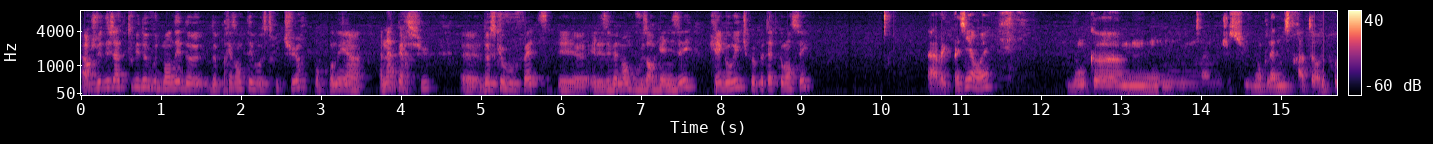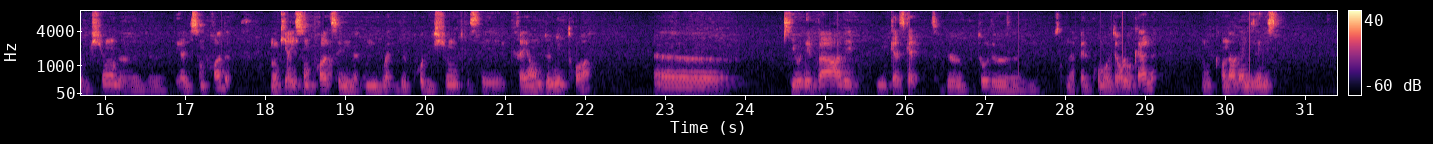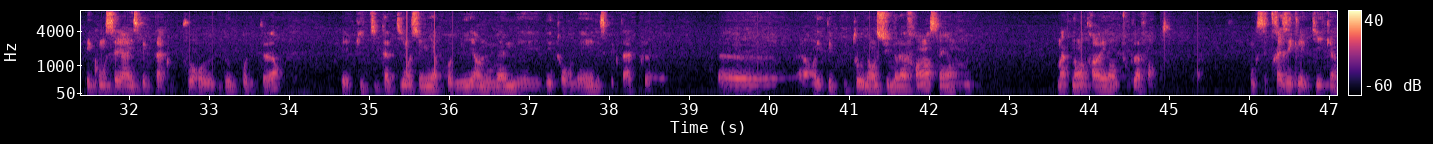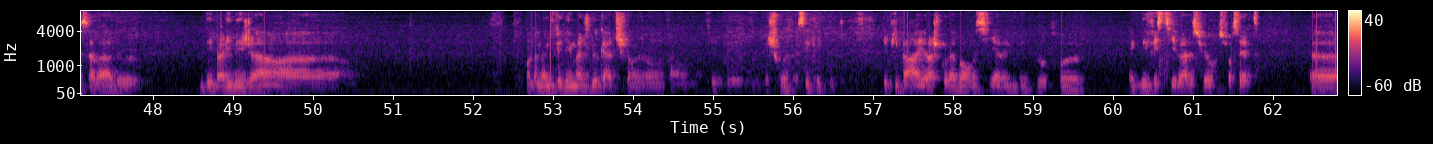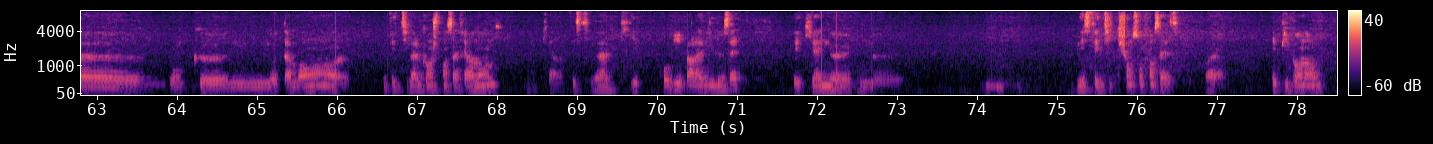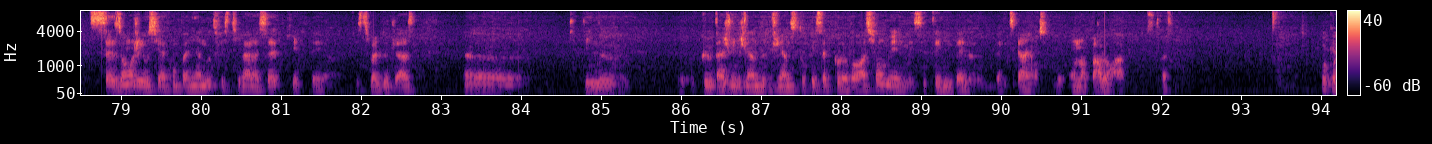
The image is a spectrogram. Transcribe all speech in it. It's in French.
Alors, je vais déjà tous les deux vous demander de, présenter vos structures pour qu'on ait un, un aperçu euh, de ce que vous faites euh, et, les événements que vous organisez. Grégory, tu peux peut-être commencer? Avec plaisir, oui. Donc, euh, je suis donc l'administrateur de production de, de Prod. Donc, Hérisson Prod, c'est une, boîte de production qui s'est créée en 2003, qui au départ avait une casquette de, plutôt de ce qu'on appelle promoteur local. Donc, on organisait des, concerts et des spectacles pour d'autres producteurs. Et puis petit à petit, on s'est mis à produire nous-mêmes des, tournées, des spectacles. Euh, alors on était plutôt dans le sud de la France et maintenant on travaille dans toute la France. Donc c'est très éclectique, hein, ça va de des balaybéjards à... On a même fait des matchs de catch, euh, on a fait des, choses assez éclectiques. Et puis par ailleurs, je collabore aussi avec d'autres, avec des festivals sur, sur cette. Euh, donc euh, notamment euh, le festival Quand je pense à Fernande, qui est un festival qui est produit par la ville de Sète et qui a une, esthétique chanson française. Et puis pendant 16 ans, j'ai aussi accompagné un autre festival à Sète qui était un festival de jazz. Euh, qui était une, je, viens de, stopper cette collaboration, mais, c'était une belle, expérience. On en parlera. Très, Ok.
